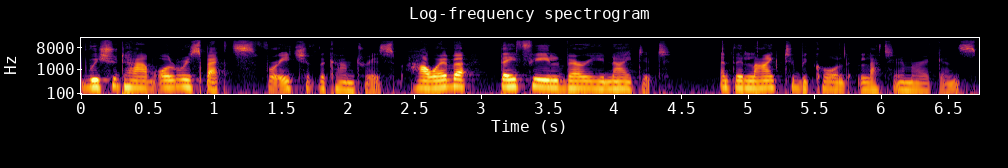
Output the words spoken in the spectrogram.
we should have all respects for each of the countries. However, they feel very united and they like to be called Latin Americans.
